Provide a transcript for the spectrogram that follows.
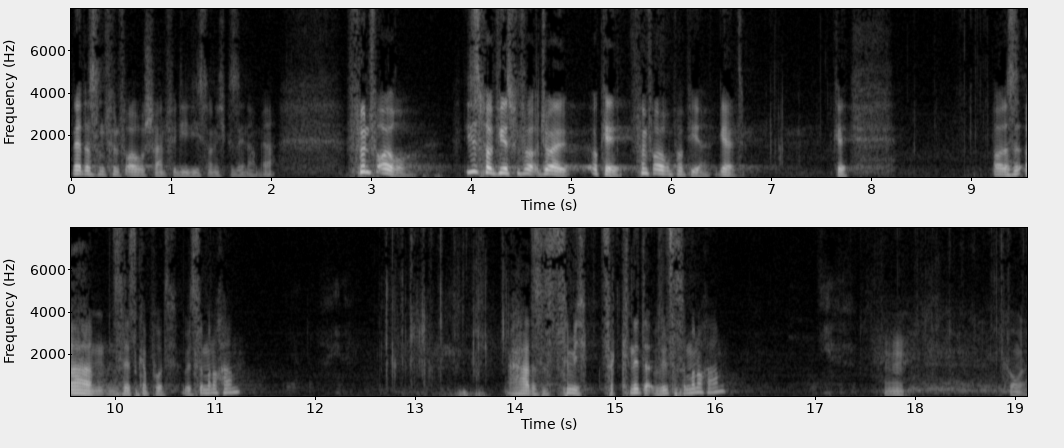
Ja, das ist ein 5-Euro-Schein für die, die es noch nicht gesehen haben. Ja. 5 Euro. Dieses Papier ist 5 Euro. Joel, okay, 5 Euro Papier, Geld. Okay. Oh, das ist, ah, das ist jetzt kaputt. Willst du immer noch haben? Ah, das ist ziemlich zerknittert. Willst du es immer noch haben? Hm. Komisch.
